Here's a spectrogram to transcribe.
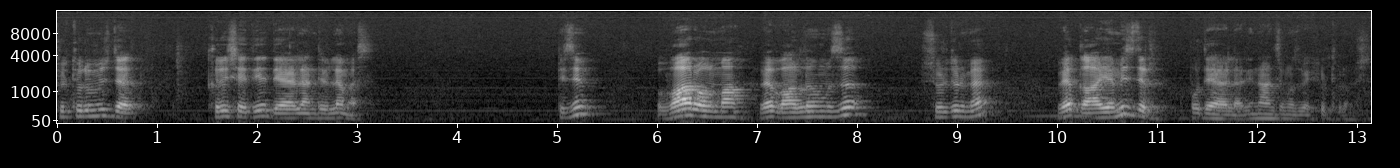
kültürümüz de klişe diye değerlendirilemez. Bizim var olma ve varlığımızı sürdürme ve gayemizdir bu değerler, inancımız ve kültürümüz.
